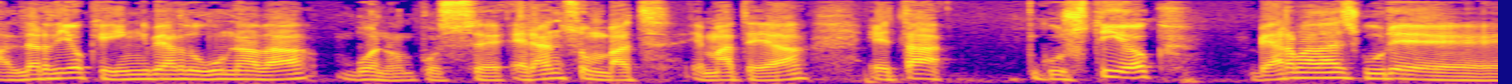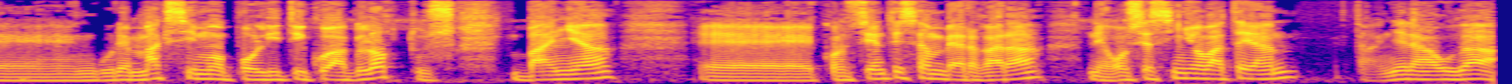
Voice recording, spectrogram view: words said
alderdiok egin behar duguna da, bueno, pues, erantzun bat ematea eta guztiok behar bada ez gure gure maksimo politikoak lortuz, baina e, kontziente izan behar gara negoziazio batean, eta gainera hau da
